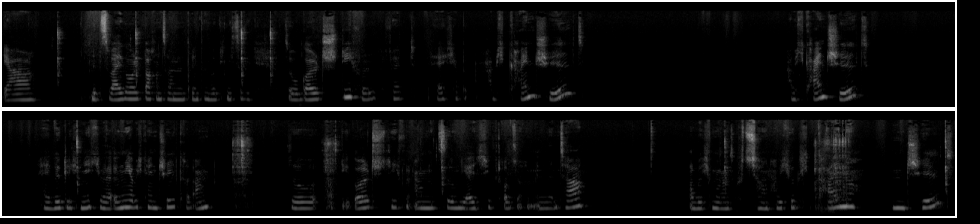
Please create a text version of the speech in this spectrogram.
Ja. Mit zwei Goldbarren zu handeln bringt dann wirklich nicht so viel. So, Goldstiefel. Perfekt. Hä, ich habe. Habe ich kein Schild? Habe ich kein Schild? Hä, wirklich nicht, weil irgendwie habe ich kein Schild gerade an. So, die Goldstiefel angezogen, die Eisstiefel trotzdem noch im Inventar. Aber ich muss ganz kurz schauen. Habe ich wirklich keine ein Schild?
